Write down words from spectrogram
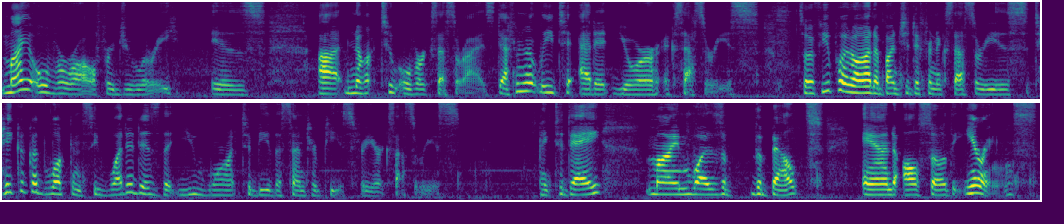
my overall for jewelry is uh, not to over accessorize, definitely to edit your accessories. So if you put on a bunch of different accessories, take a good look and see what it is that you want to be the centerpiece for your accessories. Like today, mine was the belt and also the earrings.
